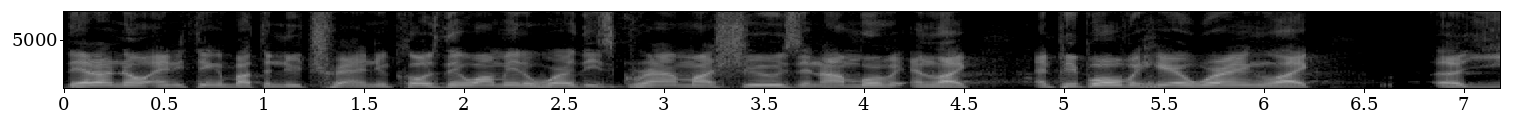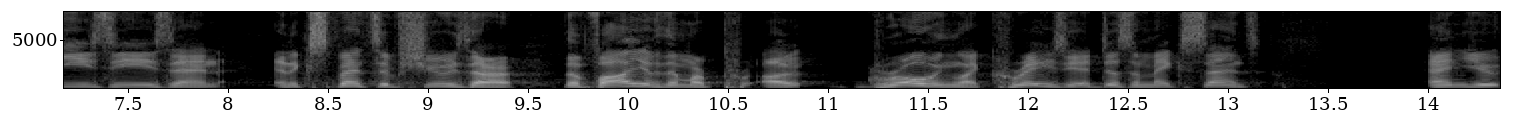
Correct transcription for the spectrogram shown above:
They don't know anything about the new trend, new clothes. They want me to wear these grandma shoes, and I'm over, and like, and people over here wearing like uh, Yeezys and, and expensive shoes that are, the value of them are uh, growing like crazy. It doesn't make sense. And you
